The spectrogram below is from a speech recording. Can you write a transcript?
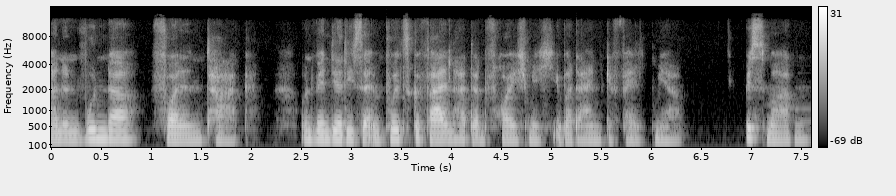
einen wundervollen Tag. Und wenn dir dieser Impuls gefallen hat, dann freue ich mich über dein Gefällt mir. Bis morgen.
